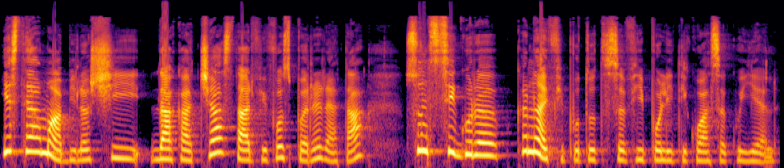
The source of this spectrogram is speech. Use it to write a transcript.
este amabilă și, dacă aceasta ar fi fost părerea ta, sunt sigură că n-ai fi putut să fii politicoasă cu el.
